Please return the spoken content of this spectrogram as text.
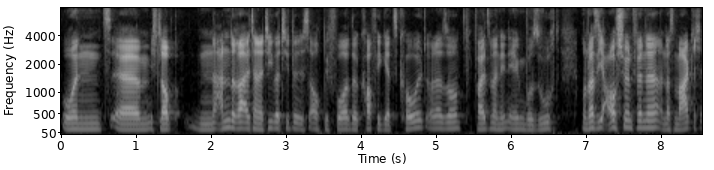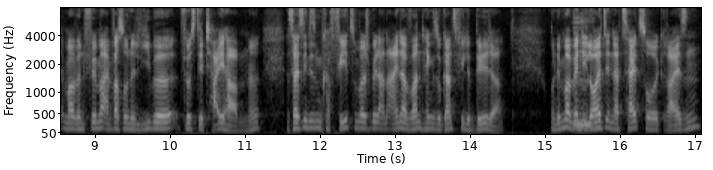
Und ähm, ich glaube, ein anderer alternativer Titel ist auch Before the Coffee Gets Cold oder so, falls man den irgendwo sucht. Und was ich auch schön finde, und das mag ich immer, wenn Filme einfach so eine Liebe fürs Detail haben. Ne? Das heißt, in diesem Café zum Beispiel an einer Wand hängen so ganz viele Bilder. Und immer wenn mhm. die Leute in der Zeit zurückreisen,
